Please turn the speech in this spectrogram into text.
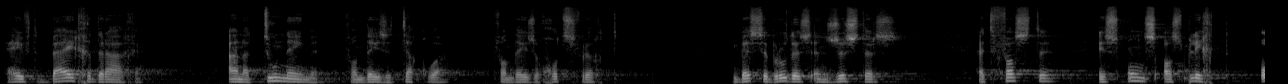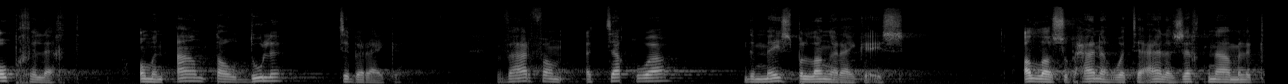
heeft bijgedragen aan het toenemen van deze taqwa, van deze godsvrucht. Beste broeders en zusters, het vasten is ons als plicht opgelegd om een aantal doelen te bereiken. Waarvan het taqwa de meest belangrijke is. Allah subhanahu wa ta'ala zegt namelijk,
